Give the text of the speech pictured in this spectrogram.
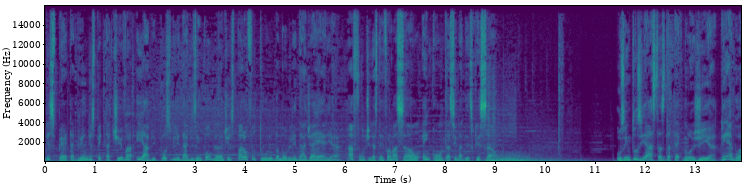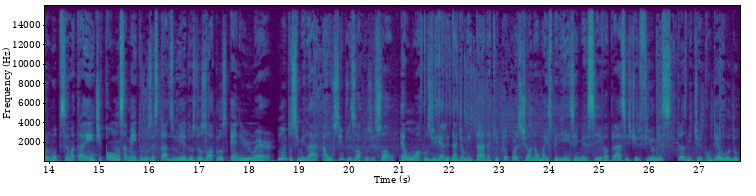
desperta grande expectativa e abre possibilidades empolgantes para o futuro da mobilidade aérea. A fonte desta informação encontra-se na descrição. Os entusiastas da tecnologia têm agora uma opção atraente com o lançamento nos Estados Unidos dos óculos Anywhere. Muito similar a um simples óculos de sol, é um óculos de realidade aumentada que proporciona uma experiência imersiva para assistir filmes, transmitir conteúdo,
